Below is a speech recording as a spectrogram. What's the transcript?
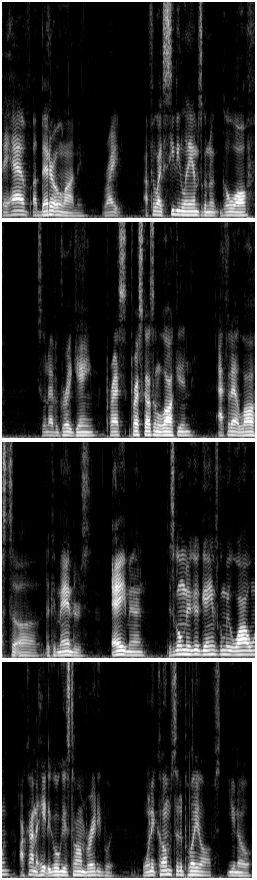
they have a better O lineman, right? I feel like CeeDee Lamb's gonna go off. He's gonna have a great game. Pres- Prescott's gonna lock in after that loss to uh, the Commanders. Hey man, it's gonna be a good game. It's gonna be a wild one. I kind of hate to go against Tom Brady, but when it comes to the playoffs, you know,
